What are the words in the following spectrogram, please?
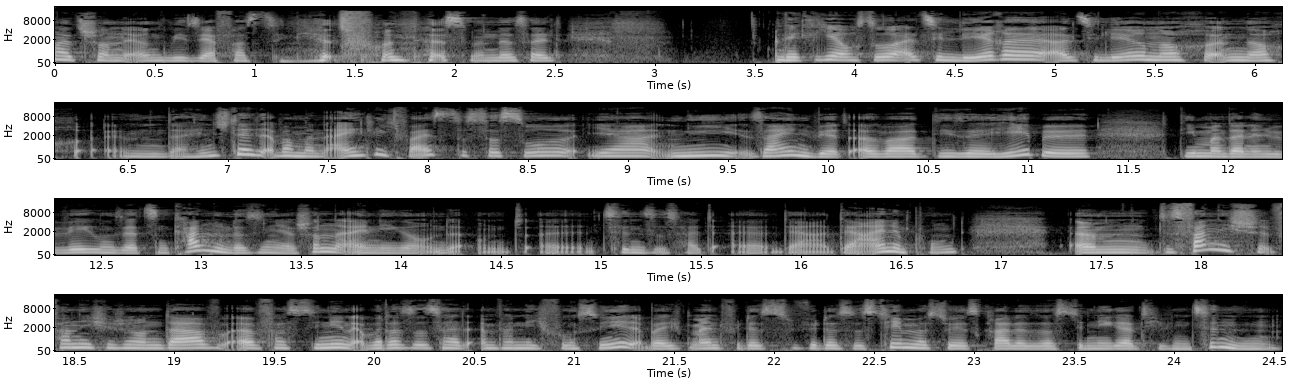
damals schon irgendwie sehr fasziniert von, dass man das halt wirklich auch so als die Lehre, als die Lehre noch noch ähm, dahinstellt, aber man eigentlich weiß, dass das so ja nie sein wird. Aber diese Hebel, die man dann in Bewegung setzen kann, und das sind ja schon einige, und, und äh, Zins ist halt äh, der der eine Punkt. Ähm, das fand ich fand ich schon da äh, faszinierend, aber dass es halt einfach nicht funktioniert. Aber ich meine für das für das System, was du jetzt gerade sagst, die negativen Zinsen,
